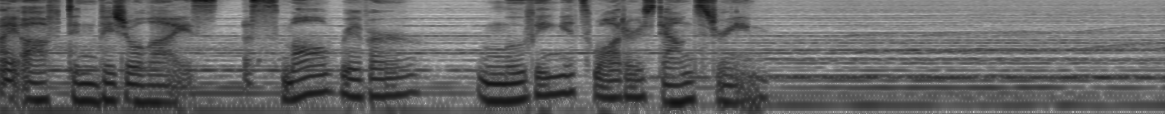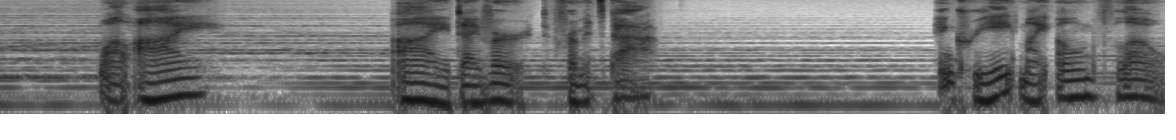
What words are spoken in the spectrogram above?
I often visualize a small river moving its waters downstream while I, I divert from its path and create my own flow.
